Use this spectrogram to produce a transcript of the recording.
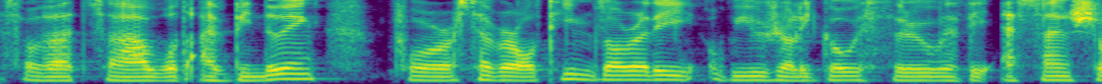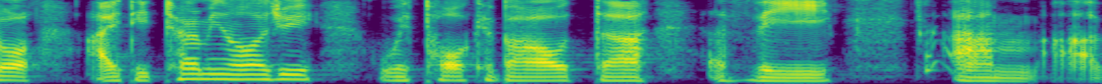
So that's uh, what I've been doing for several teams already. We usually go through the essential IT terminology. We talk about uh, the um, uh,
